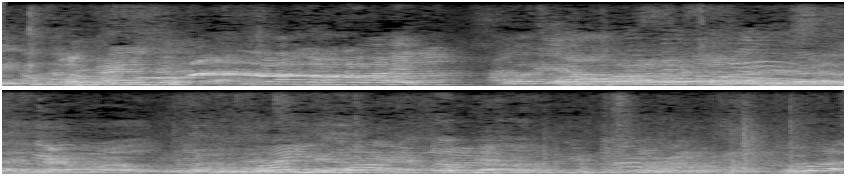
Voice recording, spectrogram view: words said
from Amanda. Why you walking from the... What?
